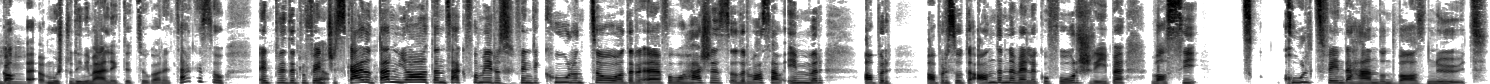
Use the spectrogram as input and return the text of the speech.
ga- äh, musst du deine Meinung dazu gar nicht sagen. So, entweder du findest Ja. es geil und dann, ja, dann sag von mir, das finde ich cool und so, oder äh, von wo hast du es, oder was auch immer. Aber, aber so den anderen wollen vorschreiben, was sie cool zu finden haben und was nicht.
